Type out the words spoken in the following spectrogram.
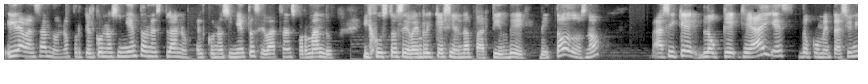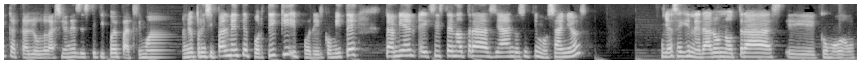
ir avanzando, ¿no? Porque el conocimiento no es plano, el conocimiento se va transformando y justo se va enriqueciendo a partir de, de todos, ¿no? Así que lo que, hay es documentación y catalogaciones de este tipo de patrimonio, principalmente por Tiki y por el comité. También existen otras ya en los últimos años, ya se generaron otras eh, como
